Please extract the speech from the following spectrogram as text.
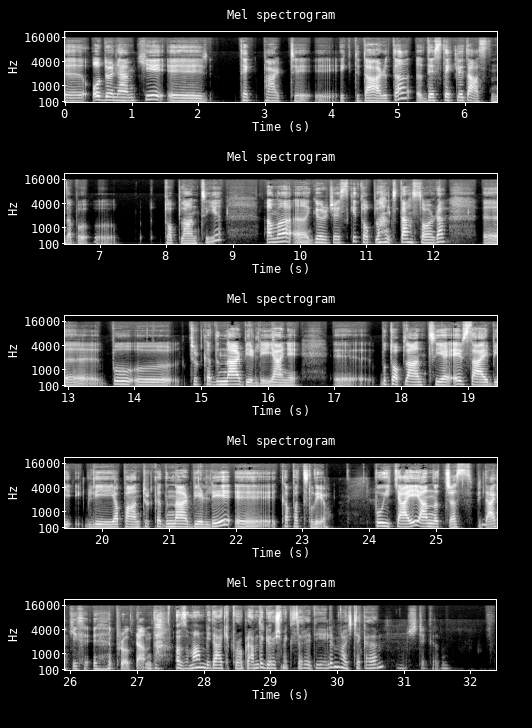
e, o dönemki e, tek parti e, iktidarı da e, destekledi aslında bu e, toplantıyı. Ama e, göreceğiz ki toplantıdan sonra e, bu e, Türk Kadınlar Birliği yani e, bu toplantıya ev sahipliği yapan Türk Kadınlar Birliği e, kapatılıyor. Bu hikayeyi anlatacağız bir dahaki programda. O zaman bir dahaki programda görüşmek üzere diyelim. Hoşçakalın. Hoşçakalın.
